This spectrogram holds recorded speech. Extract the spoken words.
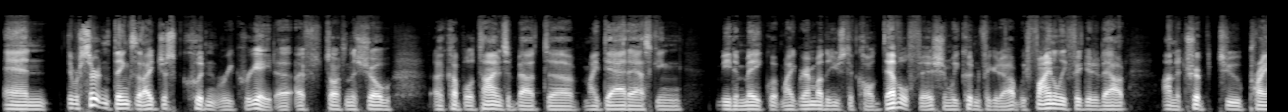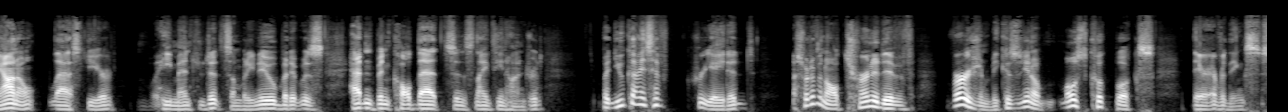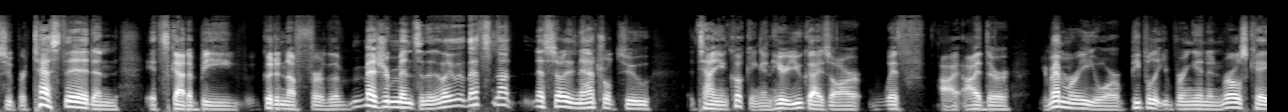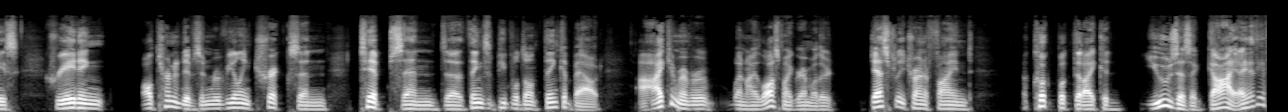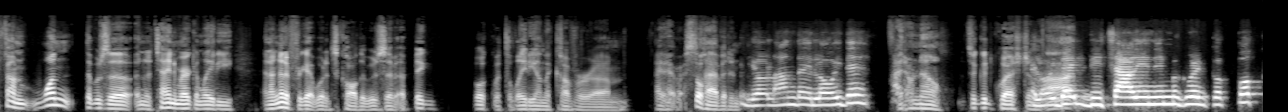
and there were certain things that I just couldn't recreate. Uh, I've talked on the show a couple of times about uh, my dad asking me to make what my grandmother used to call devilfish, and we couldn't figure it out. We finally figured it out on a trip to Praiano last year. He mentioned it, somebody knew, but it was hadn't been called that since 1900. But you guys have created a sort of an alternative version because you know most cookbooks there everything's super tested and it's got to be good enough for the measurements and like, that's not necessarily natural to Italian cooking. And here you guys are with uh, either your memory or people that you bring in in Rose's case, creating alternatives and revealing tricks and tips and uh, things that people don't think about. I can remember when I lost my grandmother, desperately trying to find a cookbook that I could use as a guide. I think I found one that was a, an Italian American lady, and I'm going to forget what it's called. It was a, a big book with the lady on the cover. Um, I have, I still have it, in Yolanda Eloide. I don't know. It's a good question. Eloide, I- the Italian immigrant cookbook.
